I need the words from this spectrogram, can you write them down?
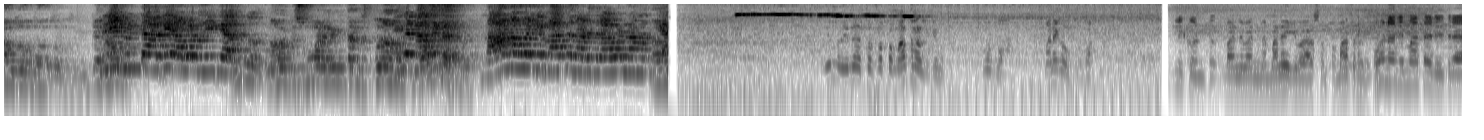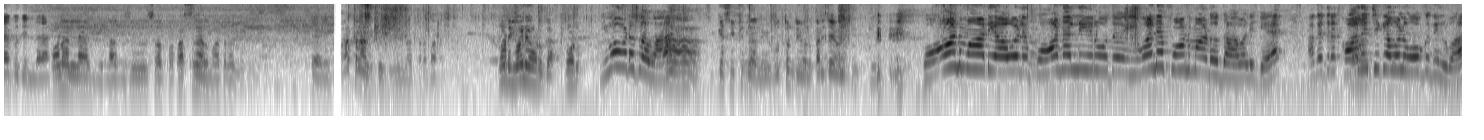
ಹೌದು ಹೌದು ಹೌದು ಹೌದು ಈಗ ಫ್ರೀ ಬಿಟ್ಟಾಗಿ ಅವಳು ಹೀಗೆ ಆದ್ಲು. ನಾವು ಈಗ ಸುಮ್ಮನೆ ನಿಂತಲ್ಲಿ ಪುನಃ ಈಗ ಜಾಸ್ತಿ ಆಗ್ತದೆ. ನಾನು ಅವಳಿಗೆ ಮಾತನಾಡಿದ್ರೆ ಅವಳು ನನ್ನ ಇಲ್ಲ ಇನ್ನ ಸ್ವಲ್ಪ ಹೋಗುವ. ಮನೆಗೆ ಹೋಗುವ. ಬಾ. ಉಂಟು. ಬನ್ನಿ ಬನ್ನಿ ಮನೆಗೆ ಬಾ ಸ್ವಲ್ಪ ಮಾತನಾಡಿ ಫೋನಲ್ಲಿ ಮಾತಾಡಿದ್ರೆ ಆಗುದಿಲ್ಲ. ಫೋನಲ್ಲಿ ಆಗುದಿಲ್ಲ. ಅದು ಸ್ವಲ್ಪ ಪರ್ಸನಲ್ ಮಾತಾಡಿದ್ರೆ ಸರಿ. ಮಾತನಾಡ್ತೀನಿ ನಿನ್ನ ಹತ್ರ ಬಾ. ನೋಡಿ ಇವನೇ ಹುಡುಗ ನೋಡು. ಇವ ಹುಡುಗವ? ಹಾ ಹಾ ಈಗ ಸಿಕ್ಕಿದ ನಿಮಗೆ ಗೊತ್ತುಂಟು ಇವನು ಪರಿಚಯ ಉಂಟು. ಫೋನ್ ಮಾಡಿ ಅವಳು ಫೋನಲ್ಲಿ ಇರುವುದು ಇವನೇ ಫೋನ್ ಮಾಡೋದು ಅವಳಿಗೆ? ಹಾಗಾದ್ರೆ ಕಾಲೇಜಿಗೆ ಅವಳು ಹೋಗುದಿಲ್ವಾ?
